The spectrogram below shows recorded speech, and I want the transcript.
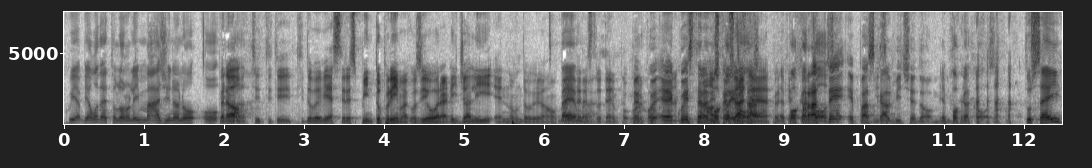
qui abbiamo detto loro le immaginano o... Però eh, ti, ti- ti- ti dovevi essere spinto prima, così ora eri già lì e non dovevamo Beh, perdere questo tempo. qua. Que- eh, questa è la No, differenza eh, perché- è poca fra cosa. te e Pascal Vicedomi. è poca cosa. tu sei?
